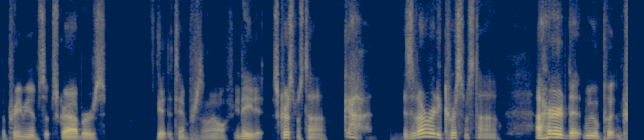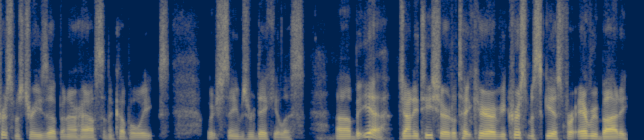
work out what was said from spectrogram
the premium subscribers. Get the 10% off. You need it. It's Christmas time. God, is it already Christmas time? I heard that we were putting Christmas trees up in our house in a couple weeks, which seems ridiculous. Uh, but yeah, Johnny T-shirt will take care of your Christmas gifts for everybody.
